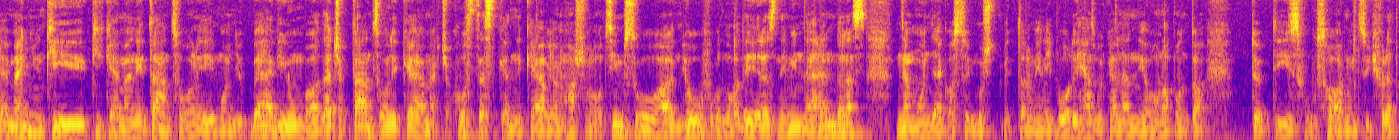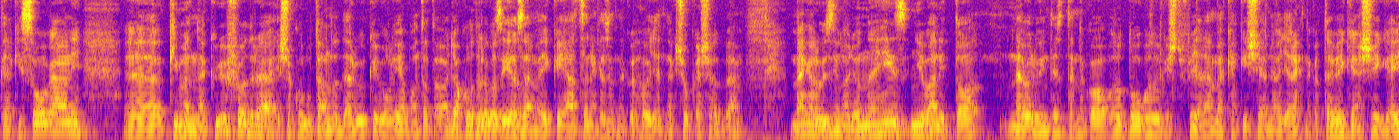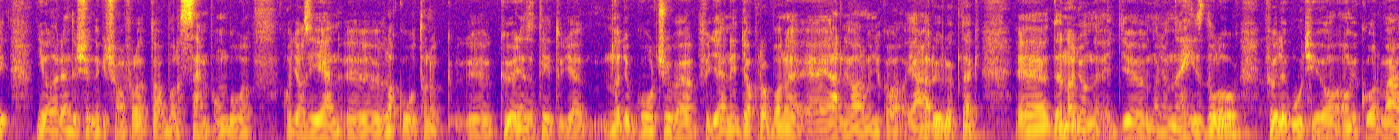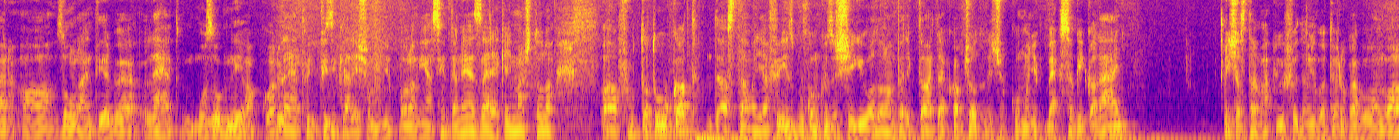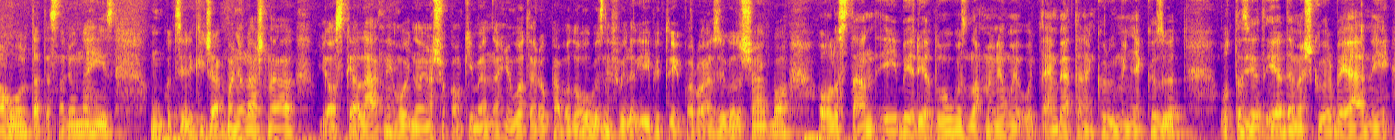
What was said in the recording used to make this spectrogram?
menjünk ki, ki kell menni táncolni mondjuk Belgiumba, de csak táncolni kell, meg csak hosteszkedni kell, vagy hasonló címszóval, jó fogod magad érezni, minden rendben lesz. Nem mondják azt, hogy most mit tudom én, egy bordéházba kell lenni a hónaponta több 10-20-30 ügyfelet kell kiszolgálni, kimennek külföldre, és akkor utána derül ki valójában. Tehát gyakorlatilag az érzelmeikkel játszanak ezeknek a hölgyeknek sok esetben. Megelőzni nagyon nehéz, nyilván itt a nevelőintézeteknek az ott dolgozók is figyelemmel kell kísérni a gyereknek a tevékenységeit. Nyilván a rendőrségnek is van feladata abból a szempontból, hogy az ilyen ö, lakótonok ö, környezetét ugye nagyobb górcsővel figyelni, gyakrabban eljárni arra mondjuk a járőröknek, de nagyon egy nagyon nehéz dolog, főleg úgy, hogy amikor már az online térbe lehet mozogni, akkor lehet, hogy fizikálisan mondjuk valamilyen szinten elzárják egymástól a, a futtatókat, de aztán hogy a Facebookon, közösségi oldalon pedig tartják kapcsolatot, és akkor mondjuk megszökik a lány, és aztán már külföldön, Nyugat-Európában van valahol, tehát ez nagyon nehéz. A munkacéli kizsákmányolásnál ugye azt kell látni, hogy nagyon sokan kimennek Nyugat-Európába dolgozni, főleg építőiparba, mezőgazdaságba, ahol aztán ébérje dolgoznak, meg nem olyan embertelen körülmények között. Ott azért érdemes körbejárni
